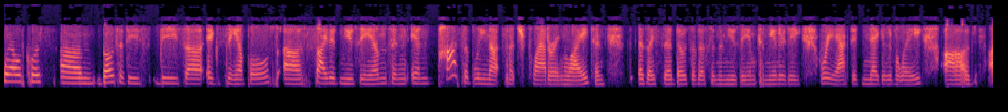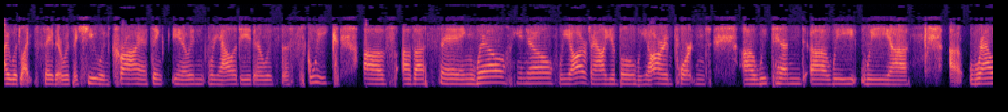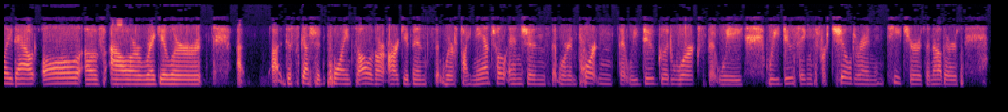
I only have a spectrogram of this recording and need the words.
Well, of course, um, both of these these uh, examples uh, cited museums in, in possibly not such flattering light, and as I said, those of us in the museum community reacted negatively. Uh, I would like to say there was a hue and cry. I think you know, in reality, there was the squeak of of us saying, "Well, you know, we are valuable, we are important. Uh, we tend, uh, we we." Uh, rallied out all of our regular uh, uh, discussion points, all of our arguments that we're financial engines, that we're important, that we do good works, that we we do things for children and teachers and others,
